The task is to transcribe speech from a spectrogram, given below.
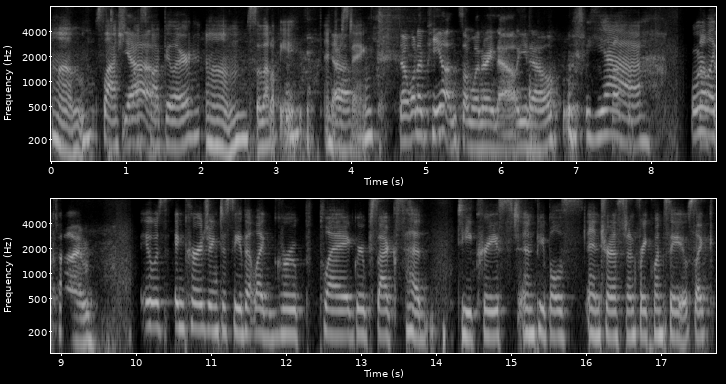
um slash less popular um so that'll be interesting Don't want to pee on someone right now, you know? yeah, or Not like the time. It was encouraging to see that like group play group sex had decreased in people's interest and frequency. It was like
